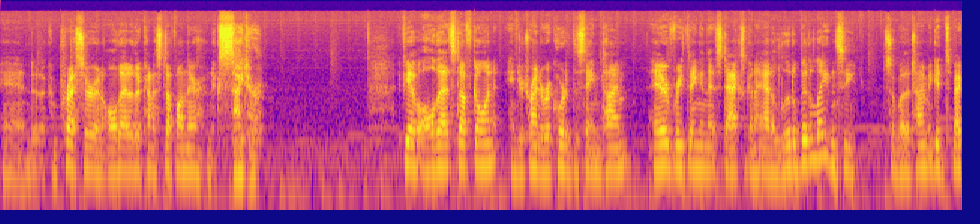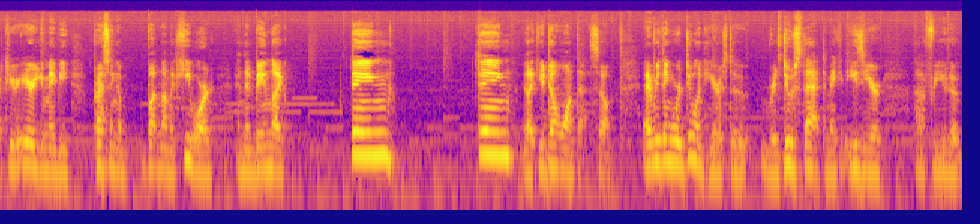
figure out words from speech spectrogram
and a compressor and all that other kind of stuff on there, an exciter. If you have all that stuff going and you're trying to record at the same time, everything in that stack is going to add a little bit of latency. So by the time it gets back to your ear, you may be pressing a button on the keyboard and then being like, ding, ding, like you don't want that. So everything we're doing here is to reduce that to make it easier uh, for you to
